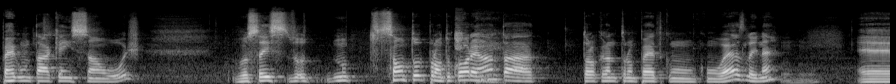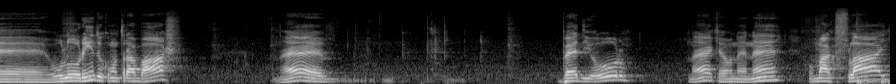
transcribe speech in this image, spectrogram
perguntar quem são hoje, vocês não, são todos. Pronto, o coreano tá trocando trompete com, com o Wesley, né? É, o Lourinho do contrabaixo, né? Pé de Ouro, né? Que é o Nené. O McFly.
